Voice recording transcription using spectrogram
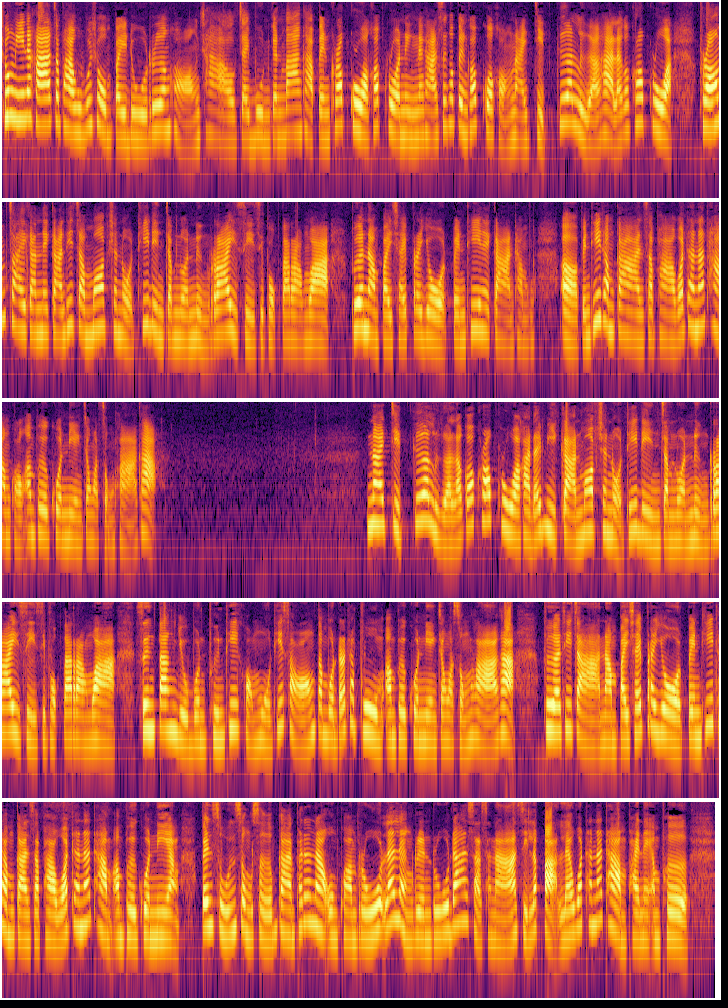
ช่วงนี้นะคะจะพาคุณผู้ชมไปดูเรื่องของชาวใจบุญกันบ้างค่ะ เป็นครอบครัวครอบครัวหนึ่งนะคะ ซึ่งก็เป็นครอบครัวของนายจิตเกื้อเหลือค่ะ แล้วก็ครอบครัวพร้อมใจกันในการที่จะมอบโฉนดที่ดินจำนวน 1 ไร่ 46 ตารางวา เพื่อนำไปใช้ประโยชน์เป็นที่ในการทำเเป็นที่ทำการสภาวัฒนธรรมของอำเภอควรเนียงจังหวัดสงขลาค่ะ นายจิตเกื้อเหลือแล้วก็ครอบครัวค่ะได้มีการมอบโฉนดที่ดินจำนวน1ไร่ 46 ตารางวา ซึ่งตั้งอยู่บนพื้นที่ของหมู่ที่ 2 ตำบลรัฐภูมิ อำเภอควรเนียงจังหวัดสงขลาค่ะ เพื่อที่จะนำไปใช้ประโยชน์ เป็นที่ทำการสภาวัฒนธรรมอำเภอควรเนียง เป็นศูนย์ส่งเสริมการพัฒนาองค์ความรู้ และแหล่งเรียนรู้ด้านศาสนา ศิลปะ และวัฒนธรรมภายในอำเภอ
